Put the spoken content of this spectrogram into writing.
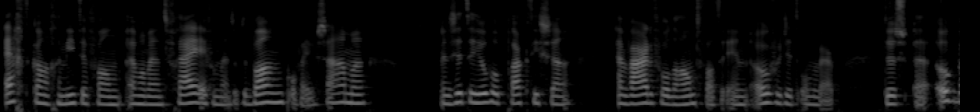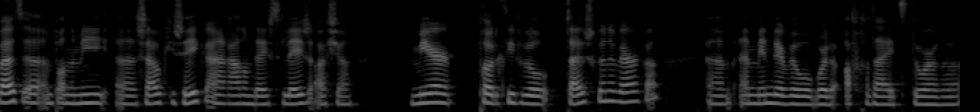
echt kan genieten van een moment vrij, even een moment op de bank of even samen. En er zitten heel veel praktische en waardevolle handvatten in over dit onderwerp. Dus uh, ook buiten een pandemie uh, zou ik je zeker aanraden om deze te lezen als je meer productief wil thuis kunnen werken. Um, en minder wil worden afgeleid door uh,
